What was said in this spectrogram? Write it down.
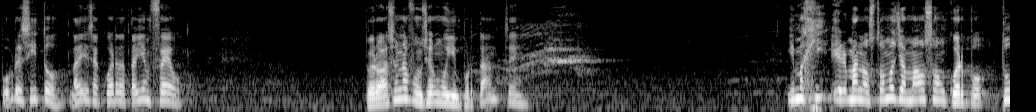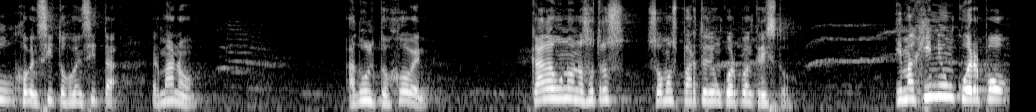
Pobrecito, nadie se acuerda, está bien feo. Pero hace una función muy importante. hermanos, estamos llamados a un cuerpo. Tú, jovencito, jovencita, hermano, adulto, joven, cada uno de nosotros somos parte de un cuerpo en Cristo. Imagine un cuerpo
